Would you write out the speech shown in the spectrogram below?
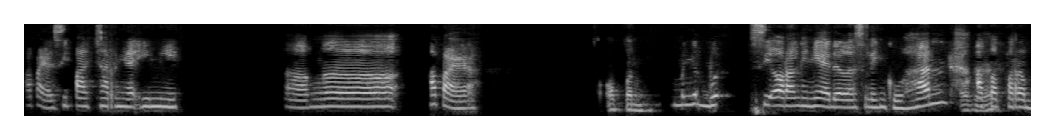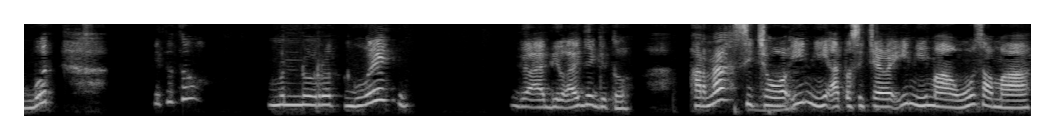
apa ya si pacarnya ini uh, nge apa ya open. menyebut si orang ini adalah selingkuhan okay. atau perebut itu tuh menurut gue gak adil aja gitu karena si hmm. cowok ini atau si cewek ini mau sama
